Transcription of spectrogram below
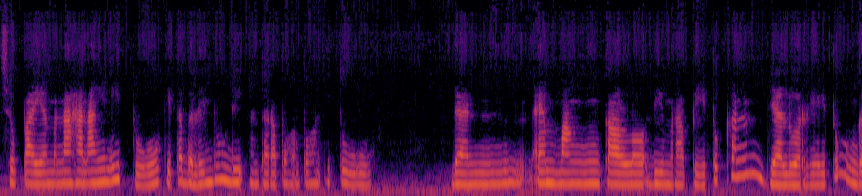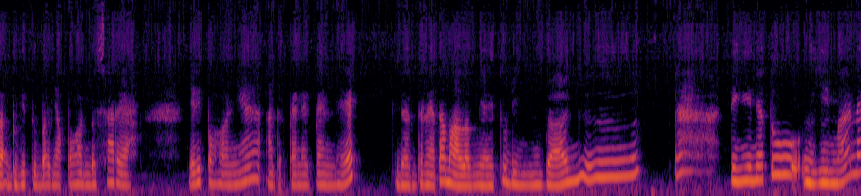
Supaya menahan angin itu kita berlindung di antara pohon-pohon itu. Dan emang kalau di Merapi itu kan jalurnya itu nggak begitu banyak pohon besar ya. Jadi pohonnya agak pendek-pendek dan ternyata malamnya itu dingin banget. Dinginnya tuh gimana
